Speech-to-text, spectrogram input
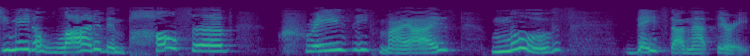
she made a lot of impulsive, crazy, my eyes, moves based on that theory.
